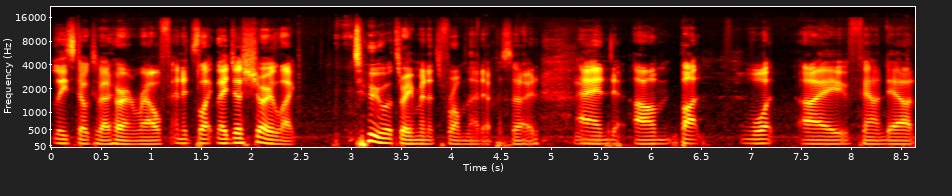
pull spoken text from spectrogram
Lisa talks about her and Ralph, and it's like they just show like two or three minutes from that episode. And um, but what I found out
